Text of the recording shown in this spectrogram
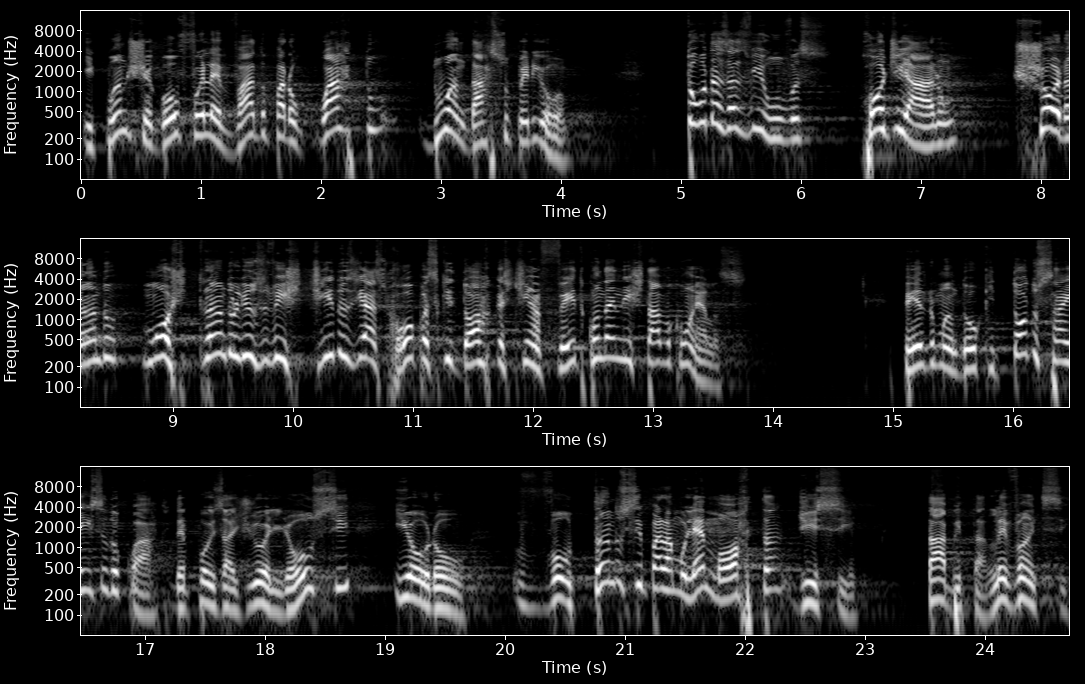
e quando chegou, foi levado para o quarto do andar superior. Todas as viúvas rodearam, chorando, mostrando-lhe os vestidos e as roupas que Dorcas tinha feito quando ainda estava com elas. Pedro mandou que todos saíssem do quarto. Depois ajoelhou-se e orou. Voltando-se para a mulher morta, disse: Tabita, levante-se.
